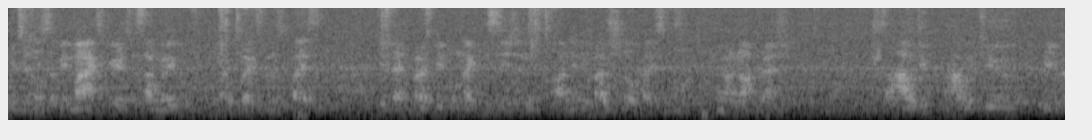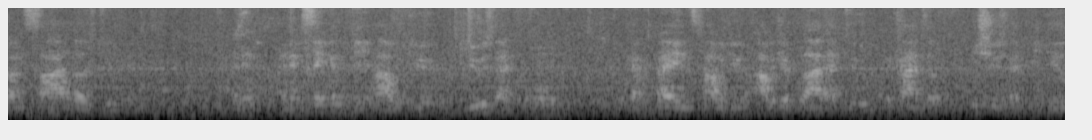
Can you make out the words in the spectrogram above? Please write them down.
which has also been my experience as somebody who you know, works in the space, is that most people make decisions on an emotional basis and are not rational. So how would you, how would you reconcile those two things? And then, and then secondly, how would you use that for, for campaigns? How would you, how would you apply that to the kinds of issues that we deal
